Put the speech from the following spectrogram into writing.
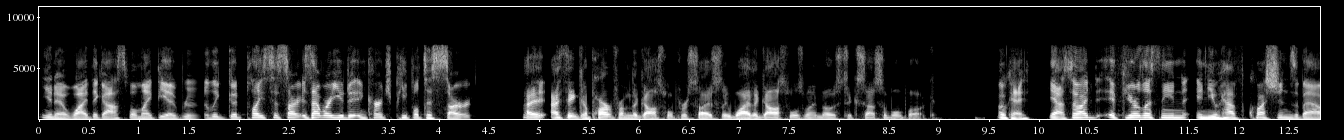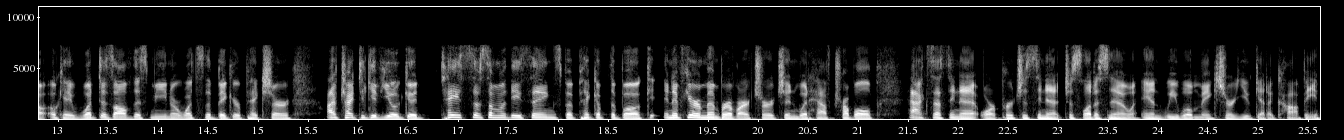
you know why the gospel might be a really good place to start is that where you'd encourage people to start I, I think apart from the gospel precisely why the gospel is my most accessible book Okay. Yeah. So I, if you're listening and you have questions about, okay, what does all this mean or what's the bigger picture? I've tried to give you a good taste of some of these things, but pick up the book. And if you're a member of our church and would have trouble accessing it or purchasing it, just let us know and we will make sure you get a copy.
